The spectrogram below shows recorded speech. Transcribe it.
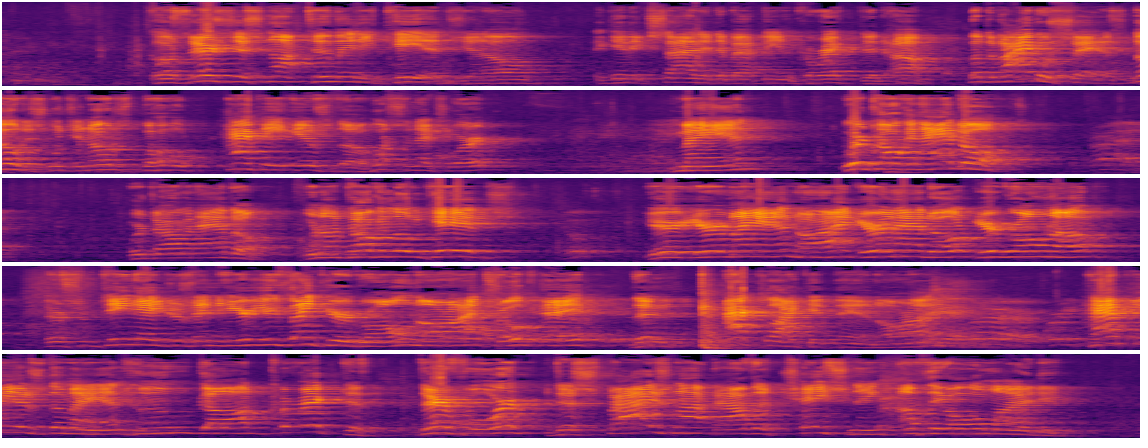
Because there's just not too many kids, you know, to get excited about being corrected. Uh, but the Bible says, notice, would you notice, behold, happy is the, what's the next word? Man. We're talking adult. We're talking adult. We're not talking little kids. You're, you're a man, all right? You're an adult. You're grown up. There's some teenagers in here. You think you're grown, all right? So, okay. Then act like it then, all right? Happy is the man whom God correcteth. Therefore, despise not thou the chastening of the Almighty.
